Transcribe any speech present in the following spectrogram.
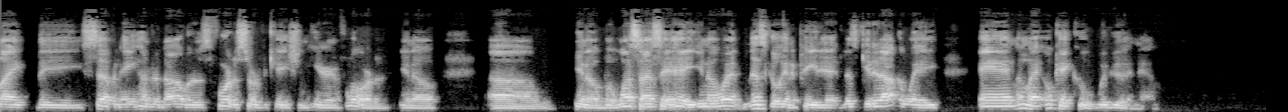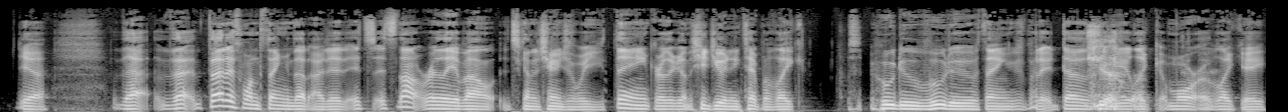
like the seven, eight hundred dollars for the certification here in Florida, you know. Um, you know, but once I said, hey, you know what, let's go ahead and pay that, let's get it out the way. And I'm like, okay, cool, we're good now. Yeah. That that that is one thing that I did. It's it's not really about it's going to change the way you think or they're going to teach you any type of like hoodoo voodoo things, but it does give you like more of like a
